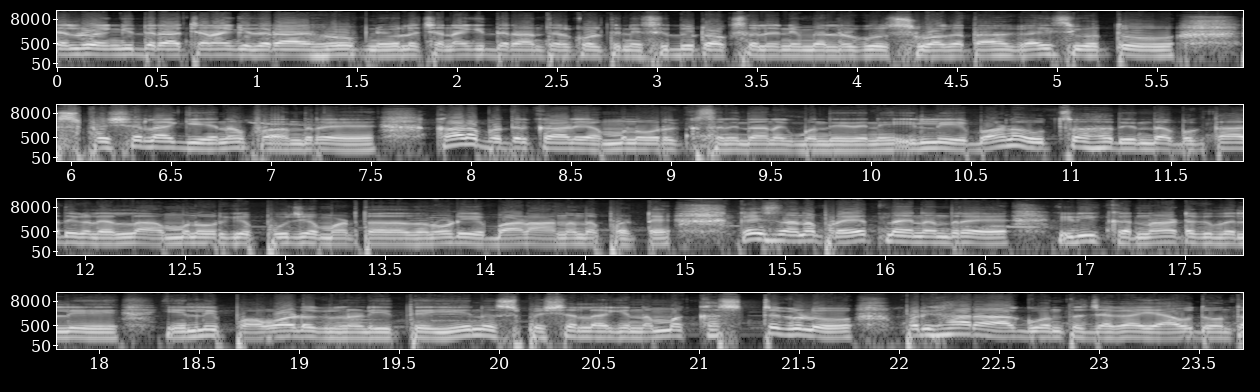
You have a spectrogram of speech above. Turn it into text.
ಎಲ್ಲರೂ ಹೆಂಗಿದ್ದೀರಾ? ಚೆನ್ನಾಗಿದ್ದೀರಾ? ಐ ಹೋಪ್ ನೀವೆಲ್ಲ ಚೆನ್ನಾಗಿದ್ದೀರಾ ಅಂತ ಹೇಳ್ಕೊಳ್ತೀನಿ. ಸಿದ್ದು ಟಾಕ್ಸಲ್ಲಿ ನಿಮ್ಮೆಲ್ಲರಿಗೂ ಸ್ವಾಗತ. ಗೈಸ್ ಇವತ್ತು ಸ್ಪೆಷಲ್ ಆಗಿ ಏನಪ್ಪ ಅಂದರೆ ಕಾಳಭದ್ರಕಾಳಿ ಅಮ್ಮನವ್ರ ಸನ್ನಿಧಾನಕ್ಕೆ ಬಂದಿದ್ದೀನಿ. ಇಲ್ಲಿ ಭಾಳ ಉತ್ಸಾಹದಿಂದ ಭಕ್ತಾದಿಗಳೆಲ್ಲ ಅಮ್ಮನವ್ರಿಗೆ ಪೂಜೆ ಮಾಡ್ತಾ ಇರೋದು ನೋಡಿ ಭಾಳ ಆನಂದಪಟ್ಟೆ ಗೈಸ್ ನನ್ನ ಪ್ರಯತ್ನ ಏನಂದರೆ ಇಡೀ ಕರ್ನಾಟಕದಲ್ಲಿ ಎಲ್ಲಿ ಪವಾಡಗಳು ನಡೆಯುತ್ತೆ, ಏನು ಸ್ಪೆಷಲ್ ಆಗಿ ನಮ್ಮ ಕಷ್ಟಗಳು ಪರಿಹಾರ ಆಗುವಂಥ ಜಾಗ ಯಾವುದು ಅಂತ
